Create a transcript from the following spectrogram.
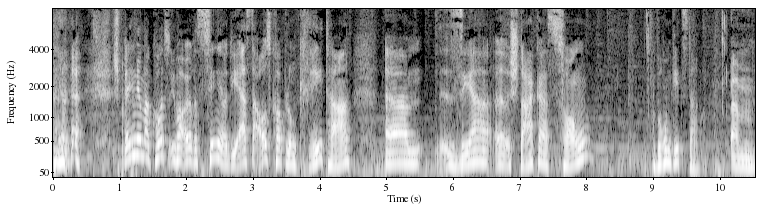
Sprechen wir mal kurz über eure Single, die erste Auskopplung Kreta. Ähm, sehr äh, starker Song. Worum geht's da? Ähm,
